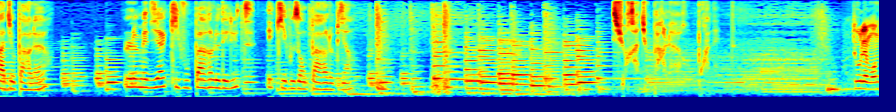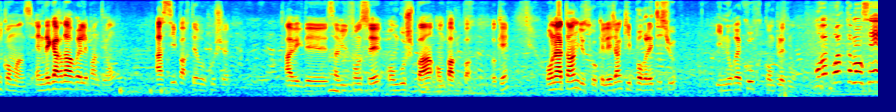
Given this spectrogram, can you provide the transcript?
Radio Parleur, le média qui vous parle des luttes et qui vous en parle bien. Sur radioparleur.net. Tout le monde commence en regardant vers le Panthéon, assis par terre ou couché, avec des savilles foncées, on bouge pas, on parle pas, ok? On attend jusqu'à que les gens qui portent les tissus, ils nous recouvrent complètement. On va pouvoir commencer.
